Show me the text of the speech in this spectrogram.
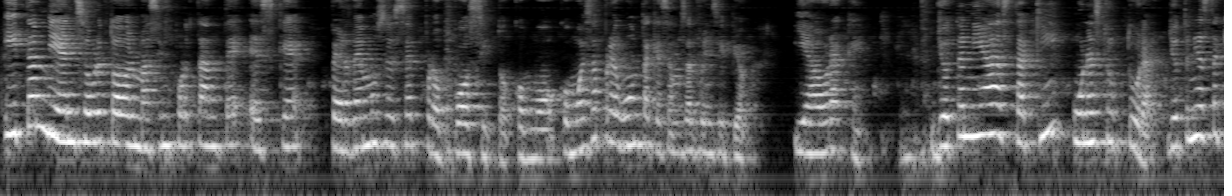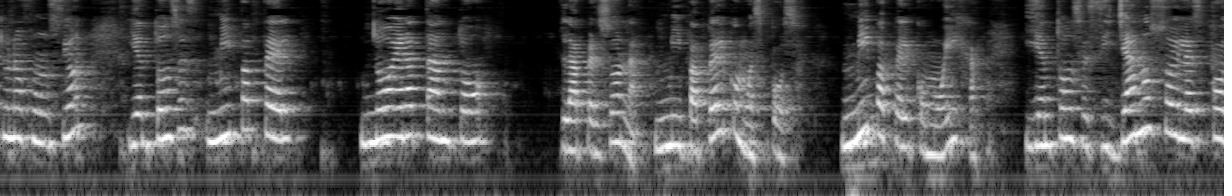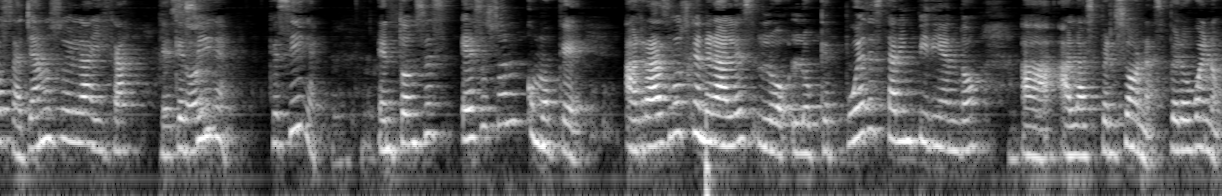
Y también, sobre todo, el más importante es que perdemos ese propósito, como, como esa pregunta que hacemos al principio, ¿y ahora qué? Yo tenía hasta aquí una estructura, yo tenía hasta aquí una función y entonces mi papel no era tanto la persona, mi papel como esposa, mi papel como hija. Y entonces si ya no soy la esposa, ya no soy la hija, ¿qué, sigue? ¿Qué sigue? Entonces, esos son como que a rasgos generales lo, que puede estar impidiendo a, a las personas. Pero bueno,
